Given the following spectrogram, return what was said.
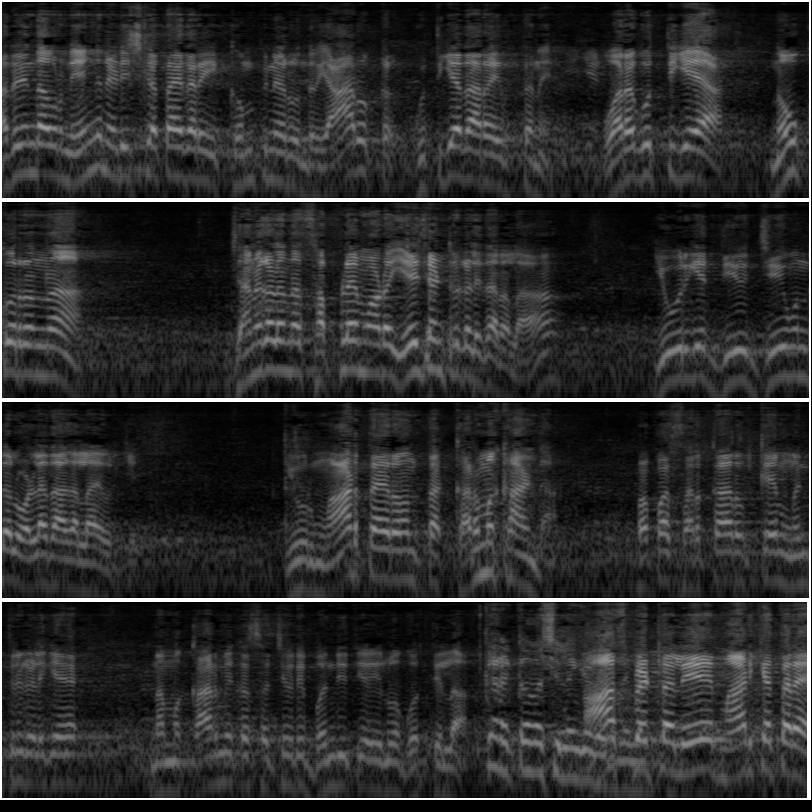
ಅದರಿಂದ ಅವ್ರನ್ನ ಹೆಂಗ್ ನಡೆಸ್ಕೊತಾ ಇದ್ದಾರೆ ಈ ಕಂಪನಿಯವರು ಅಂದ್ರೆ ಯಾರು ಗುತ್ತಿಗೆದಾರ ಇರ್ತಾನೆ? ಹೊರಗುತ್ತಿಗೆಯ ನೌಕರರನ್ನ ಜನಗಳನ್ನ ಸಪ್ಲೈ ಮಾಡೋ ಏಜೆಂಟ್ಗಳಿದಾರಲ್ಲ ಇವರಿಗೆ ಜೀವನದಲ್ಲಿ ಒಳ್ಳೇದಾಗಲ್ಲ ಇವ್ರಿಗೆ. ಇವ್ರು ಮಾಡ್ತಾ ಇರೋವಂಥ ಕರ್ಮಕಾಂಡ. ಪಾಪ ಸರ್ಕಾರಕ್ಕೆ ಮಂತ್ರಿಗಳಿಗೆ ನಮ್ಮ ಕಾರ್ಮಿಕ ಸಚಿವರಿಗೆ ಬಂದಿದೆಯೋ ಇಲ್ವೋ ಗೊತ್ತಿಲ್ಲ. ಹಾಸ್ಪಿಟಲ್ ಮಾಡ್ಕೊತಾರೆ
